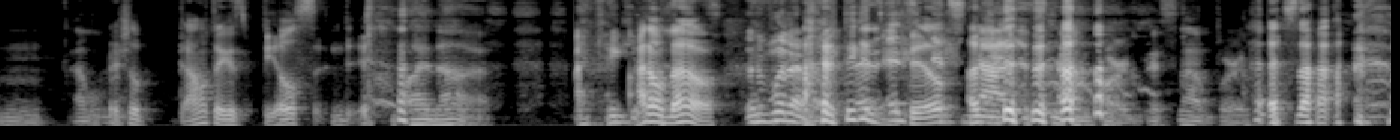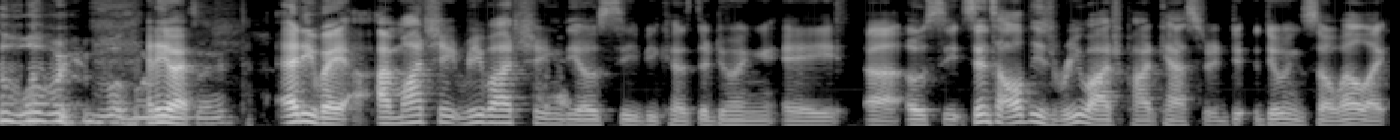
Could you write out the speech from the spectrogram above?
Mm, I. Rachel. I don't think it's Bilson. Dude. Why not? I think I don't know. Whatever. I think it's Bill. It's not. It's not important. It's not important. It's not. what were, what were Anyway. Anyway, I'm watching rewatching the OC because they're doing a uh, OC since all these rewatch podcasts are do- doing so well. Like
